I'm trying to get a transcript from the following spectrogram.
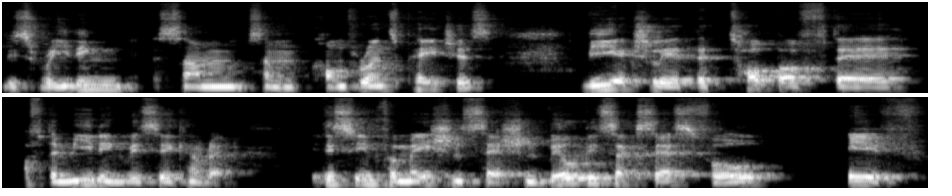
with reading some some confluence pages. We actually at the top of the of the meeting we say kind of like this information session will be successful if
